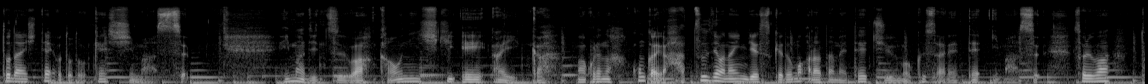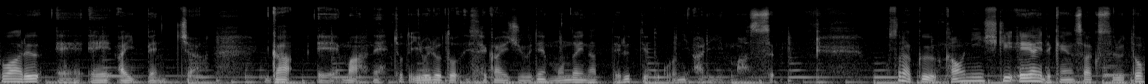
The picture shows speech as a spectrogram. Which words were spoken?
と題してお届けします。今実は顔認識 AI が、まあ、これの今回が初ではないんですけども改めて注目されています。それはとある、えー、AI ベンチャー。が、えー、まあね、ちょっといろいろと世界中で問題になってるっていうところにあります。おそらく顔認識 AI で検索すると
